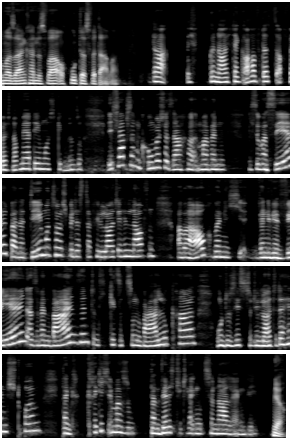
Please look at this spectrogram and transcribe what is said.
man sagen kann, es war auch gut, dass wir da waren. Ja, ich, genau, ich denke auch, dass es auch vielleicht noch mehr Demos gibt und so. Ich habe so eine komische Sache, immer wenn ich sowas sehe, bei einer Demo zum Beispiel, dass da viele Leute hinlaufen, aber auch wenn ich, wenn wir wählen, also wenn Wahlen sind und ich gehe so zum Wahllokal und du siehst so die Leute dahin strömen, dann kriege ich immer so, dann werde ich total emotional irgendwie. Ja.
